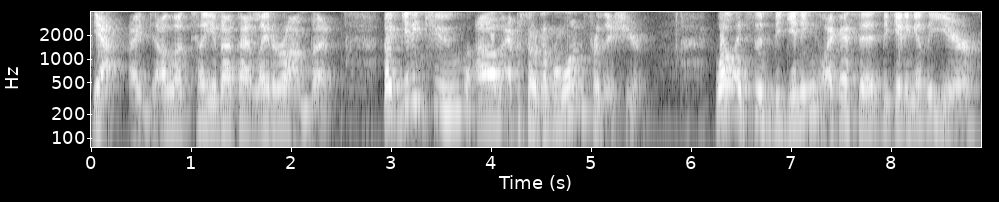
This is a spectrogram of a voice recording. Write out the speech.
yeah, I, will tell you about that later on. But but getting to um, episode number one for this year. Well, it's the beginning, like I said, beginning of the year,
